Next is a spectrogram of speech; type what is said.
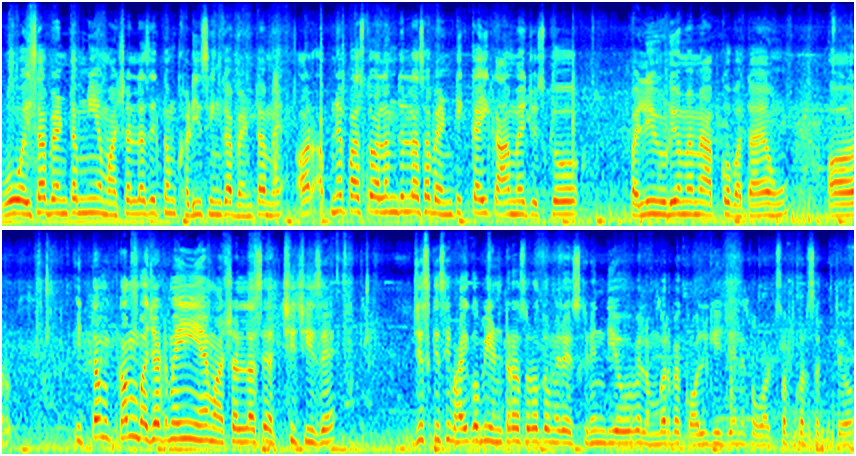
वो ऐसा बैंटम नहीं है, माशाल्लाह से एकदम खड़ी सिंह का बैंटम है। और अपने पास तो अलहमदिल्ला सब एंटिक का ही काम है, जिसको पहली वीडियो में मैं आपको बताया हूँ। और एकदम कम बजट में ही है, माशाल्लाह से अच्छी चीज़। है जिस किसी भाई को भी इंटरेस्ट हो तो मेरे स्क्रीन दिए हुए नंबर पे कॉल कीजिए, नहीं तो व्हाट्सअप कर सकते हो।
